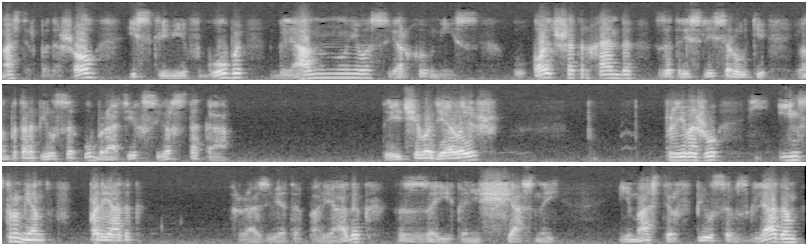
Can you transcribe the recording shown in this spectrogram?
Мастер подошел и, скривив губы, глянул на него сверху вниз. У Ольд Шеттерхенда затряслись руки, и он поторопился убрать их с верстака. «Ты чего делаешь?» «Привожу инструмент в порядок». «Разве это порядок, заика несчастный?» И мастер впился взглядом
